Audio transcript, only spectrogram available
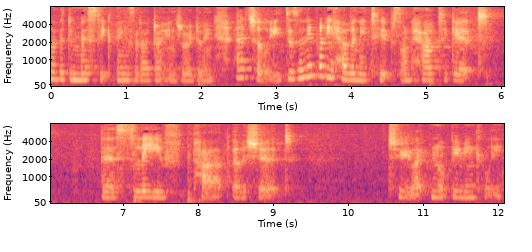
one of the domestic things that I don't enjoy doing. Actually, does anybody have any tips on how to get the sleeve part of a shirt to like not be wrinkly?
